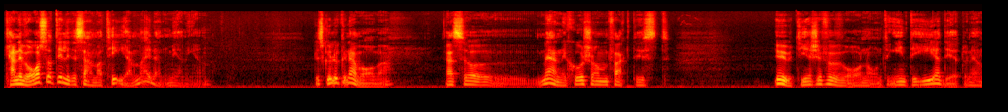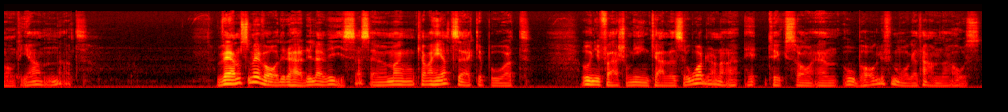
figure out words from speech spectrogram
Kan det vara så att det är lite samma tema i den meningen? Det skulle kunna vara, va? Alltså människor som faktiskt utger sig för att vara någonting, inte är det utan är någonting annat. Vem som är vad i det här, det lär visa sig, men man kan vara helt säker på att ungefär som inkallelseordrarna tycks ha en obehaglig förmåga att hamna hos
